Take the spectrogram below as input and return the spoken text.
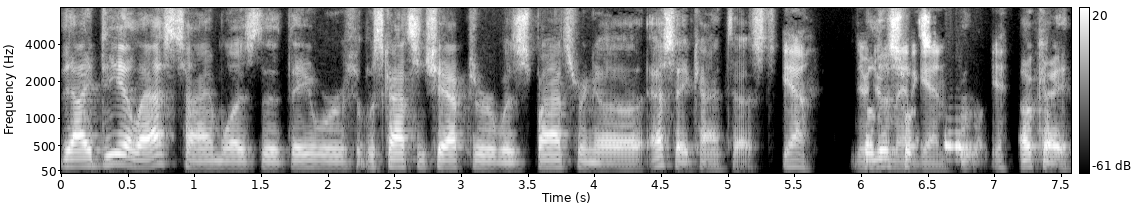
the idea last time was that they were Wisconsin chapter was sponsoring a essay contest. Yeah. They're so doing that again. yeah. Okay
